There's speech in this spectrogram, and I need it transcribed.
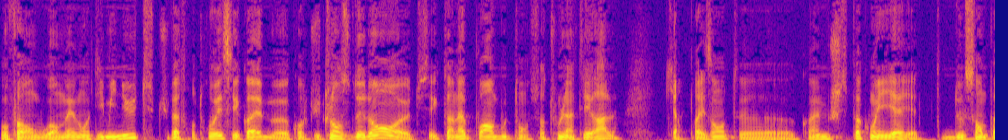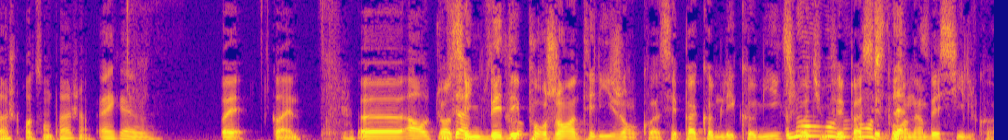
enfin ou en même en dix minutes. Tu vas te retrouver, c'est quand même quand tu te lances dedans, tu sais que t'en as pour un bout de temps. Surtout l'intégrale qui représente quand même, je sais pas combien il y a, il y a 200 pages, 300 pages. Ouais, quand même. Ouais, quand même. Euh, alors tout c'est une BD pour gens intelligents, quoi. C'est pas comme les comics, Non, quoi. Tu me fais non, passer pour la- un imbécile, quoi.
